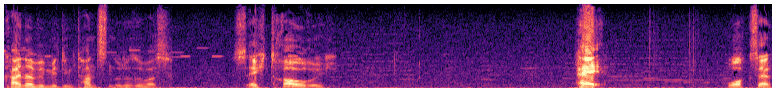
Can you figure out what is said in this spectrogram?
Keiner will mit ihm tanzen oder sowas. Ist echt traurig. Hey! Oh, Xel.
